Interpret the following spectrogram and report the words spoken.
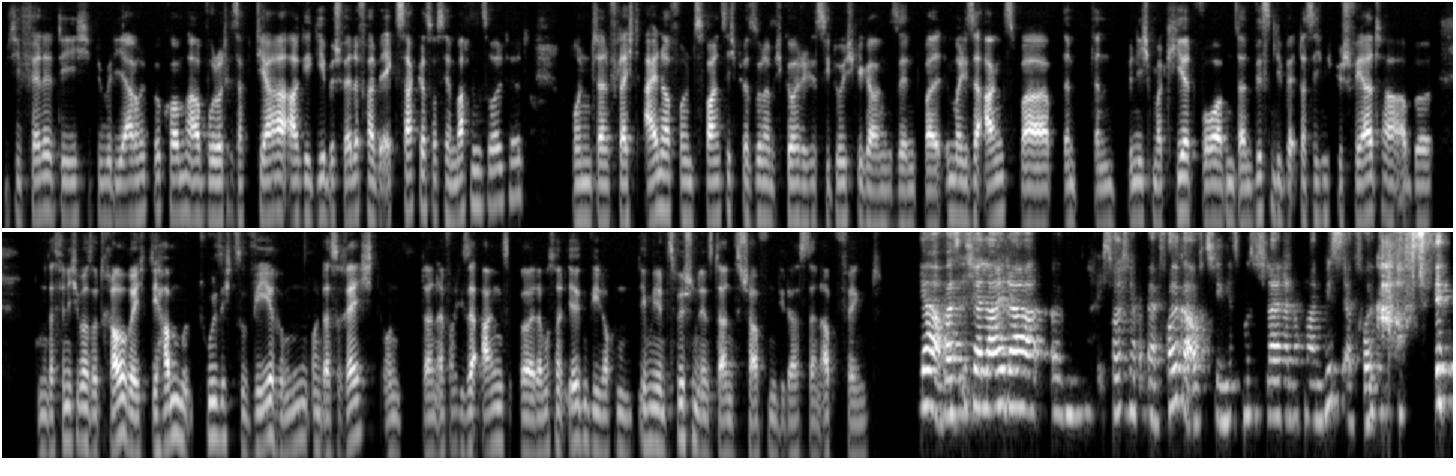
die Fälle, die ich über die Jahre mitbekommen habe, wo Leute gesagt ja, AGG-Beschwerdefall wäre exakt das, was ihr machen solltet. Und dann vielleicht einer von 20 Personen habe ich gehört, dass sie durchgegangen sind, weil immer diese Angst war, dann, dann bin ich markiert worden, dann wissen die, dass ich mich beschwert habe. Und das finde ich immer so traurig. Die haben ein Tool, sich zu wehren und das Recht und dann einfach diese Angst, äh, da muss man irgendwie noch ein, irgendwie eine Zwischeninstanz schaffen, die das dann abfängt. Ja, was ich ja leider, ähm, ich sollte ja Erfolge aufzählen, jetzt muss ich leider nochmal Misserfolge aufzählen.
